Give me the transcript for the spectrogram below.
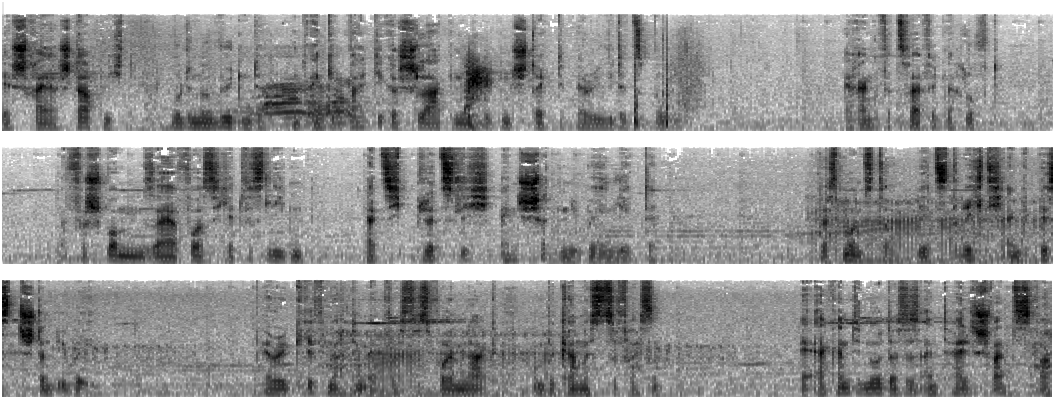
Der Schreier starb nicht, wurde nur wütender, und ein gewaltiger Schlag in den Rücken streckte Perry wieder zu Boden. Er rang verzweifelt nach Luft. Verschwommen sah er vor sich etwas liegen, als sich plötzlich ein Schatten über ihn legte. Das Monster, jetzt richtig angepisst, stand über ihm. Perry griff nach dem etwas, das vor ihm lag, und bekam es zu fassen. Er erkannte nur, dass es ein Teil des Schwanzes war,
